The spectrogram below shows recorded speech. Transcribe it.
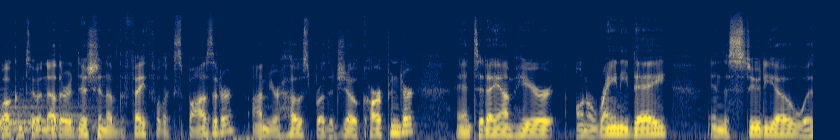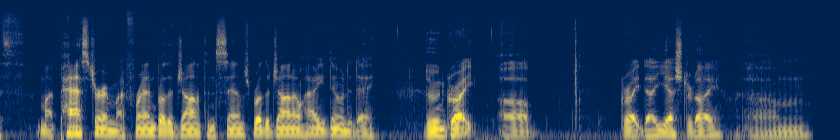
Welcome to another edition of The Faithful Expositor. I'm your host, Brother Joe Carpenter, and today I'm here on a rainy day in the studio with my pastor and my friend, Brother Jonathan Sims. Brother Jono, how are you doing today? Doing great. Uh, great day yesterday. Um,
